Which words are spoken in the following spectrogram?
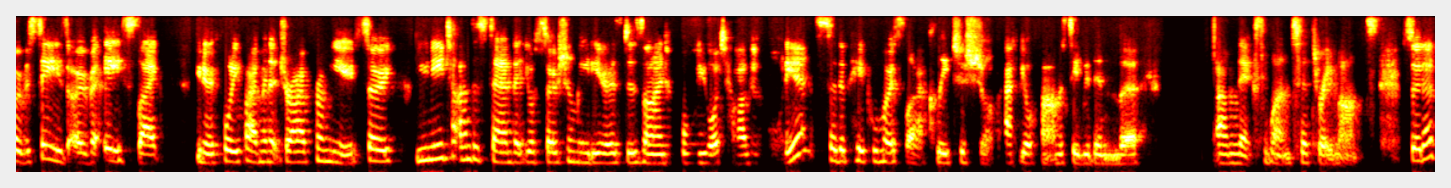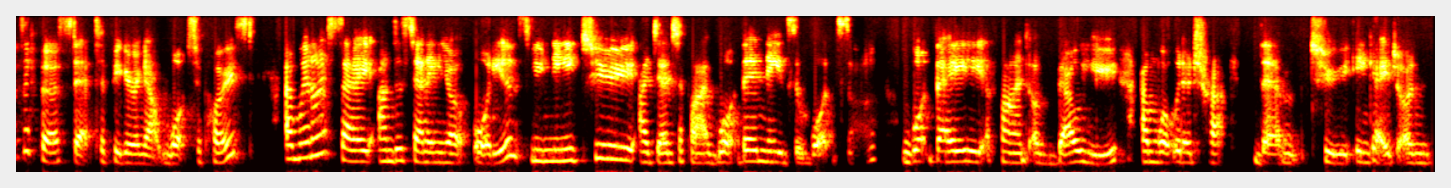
overseas, over east, like you know, 45 minute drive from you. So you need to understand that your social media is designed for your target audience. So the people most likely to shop at your pharmacy within the um, next one to three months. So that's the first step to figuring out what to post. And when I say understanding your audience, you need to identify what their needs and wants are, what they find of value, and what would attract them to engage on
